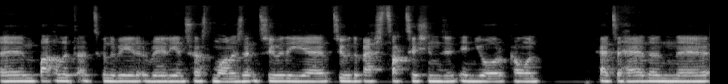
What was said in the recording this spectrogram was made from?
um, battle, it's going to be a really interesting one, isn't it? Two of the uh, two of the best tacticians in, in Europe going head to head, and uh,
